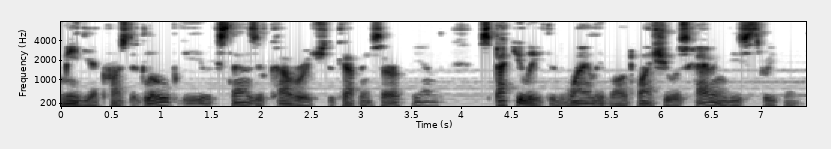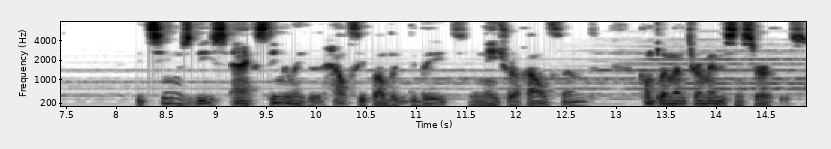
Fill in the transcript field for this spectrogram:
Media across the globe gave extensive coverage to cupping therapy and speculated widely about why she was having this treatment. It seems these acts stimulated healthy public debate in natural health and complementary medicine circles.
